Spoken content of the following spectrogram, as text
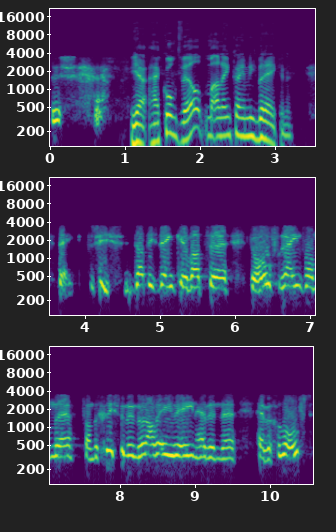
Dus, Ja, hij komt wel, maar alleen kan je hem niet berekenen. nee, precies. Dat is denk ik wat de hoofdlijn van, eh, van de christenen door alle eeuwen heen hebben, hebben geloofd.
